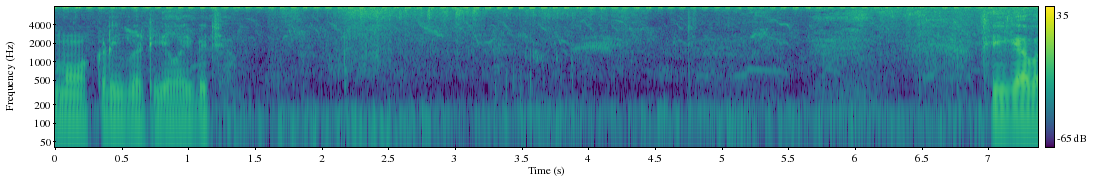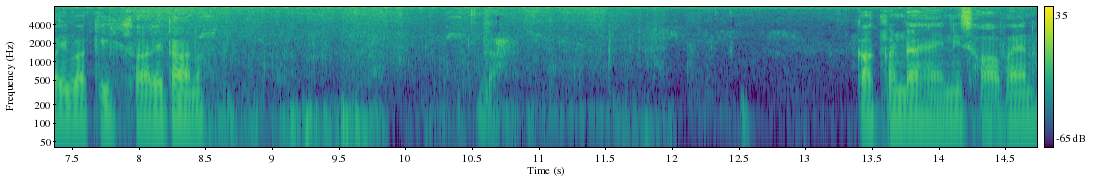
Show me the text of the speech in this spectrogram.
ਮੋਕੜੀ ਬੈਠੀ ਆ ਬਾਈ ਵਿੱਚ। ਠੀਕ ਹੈ ਬਾਈ, ਬਾਕੀ ਸਾਰੇ ਧਾਨ। ਕਾਕੰਡਾ ਹੈ ਨਹੀਂ, ਸਾਫ਼ ਹੈ ਨਾ।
